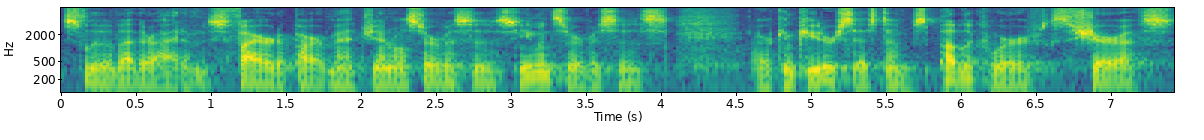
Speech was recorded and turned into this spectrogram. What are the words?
slew of other items, Fire Department, General Services, Human Services, our computer systems, Public Works, sheriffs,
